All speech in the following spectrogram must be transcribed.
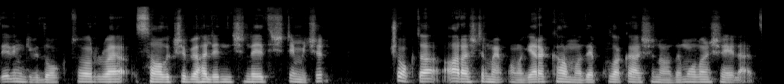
dediğim gibi doktor ve sağlıkçı bir halinin içinde yetiştiğim için çok da araştırma yapmama gerek kalmadı. Hep kulak aşinalığım olan şeylerdi.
